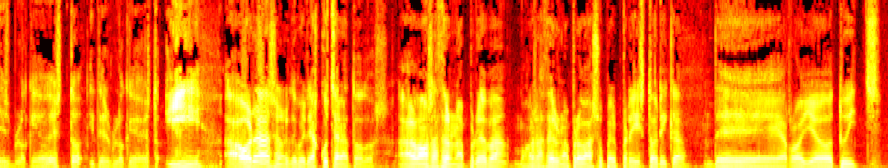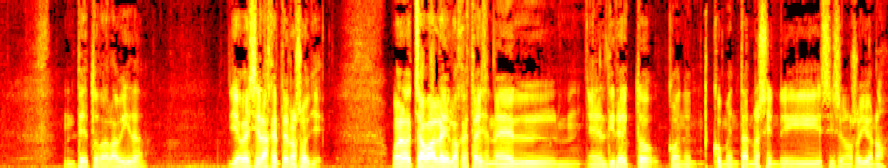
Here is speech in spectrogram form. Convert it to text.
Desbloqueo esto y desbloqueo esto. Y ahora se nos debería escuchar a todos. Ahora vamos a hacer una prueba, vamos a hacer una prueba súper prehistórica de rollo Twitch de toda la vida. Y a ver si la gente nos oye. Bueno, chavales, los que estáis en el, en el directo, con, comentadnos si, si se nos oye o no.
